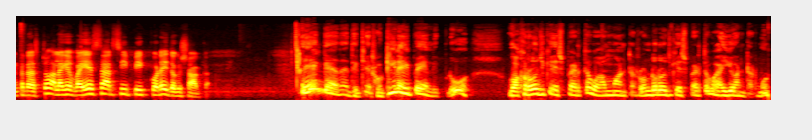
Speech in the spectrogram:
ఎంత నష్టం? అలాగే వైఎస్ఆర్సీపీకి కూడా ఇది ఒక షాక్. ఏం కాదు అది రొటీన్ అయిపోయింది. ఇప్పుడు ఒక రోజు కేసు పెడితే వామ్మ అంటారు రెండో రోజు కేసు పెడితే వాయు అంటారు. మూడు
